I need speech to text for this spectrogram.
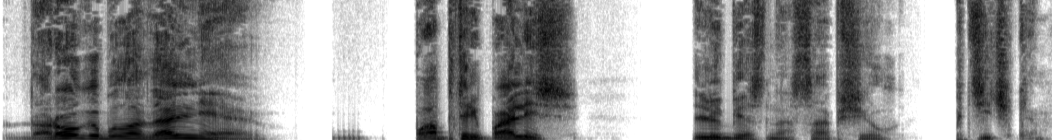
Дорога была дальняя, «Пообтрепались», — любезно сообщил Птичкин.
